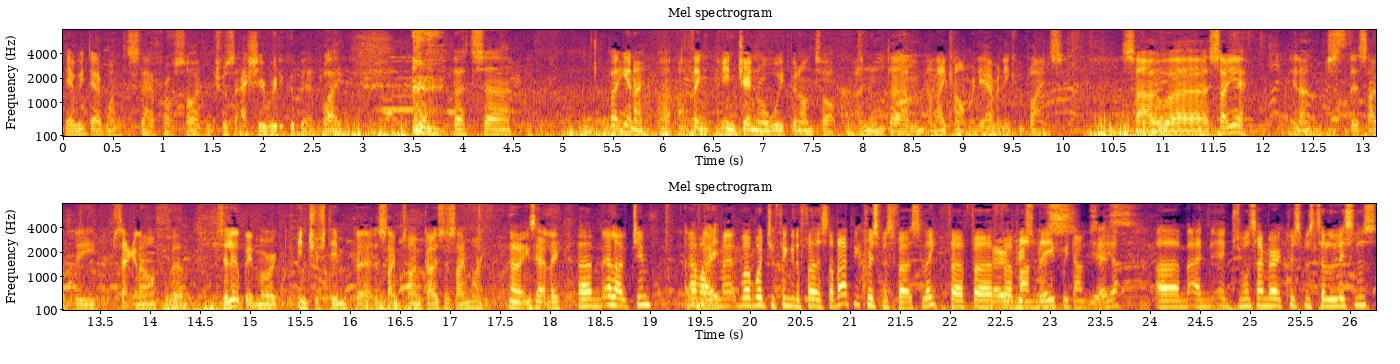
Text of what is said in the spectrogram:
Yeah, we did have one disallowed for offside, which was actually a really good bit of play. but uh, but you know, I, I think in general we've been on top, and um, and they can't really have any complaints. So uh, so yeah, you know, just let's hope the second half um, is a little bit more interesting, but at the same time goes the same way. No, exactly. Um, hello, Jim. How are you, mate. What, what do you think of the first half? Happy Christmas, firstly, for, for, Merry for Monday, if we don't Yes. see you. Um, and, and do you want to say Merry Christmas to the listeners?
